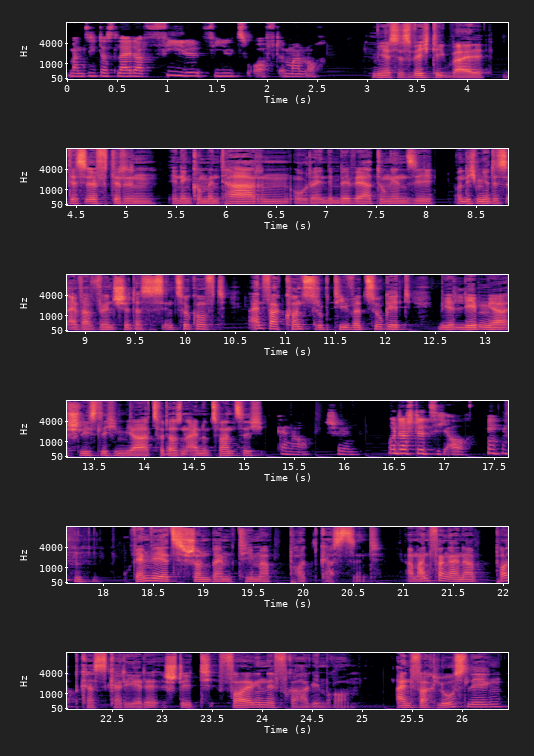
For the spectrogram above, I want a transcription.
man sieht das leider viel, viel zu oft immer noch. Mir ist es wichtig, weil des Öfteren in den Kommentaren oder in den Bewertungen sehe und ich mir das einfach wünsche, dass es in Zukunft einfach konstruktiver zugeht. Wir leben ja schließlich im Jahr 2021. Genau, schön. Unterstütze ich auch. Wenn wir jetzt schon beim Thema Podcast sind. Am Anfang einer Podcast-Karriere steht folgende Frage im Raum. Einfach loslegen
